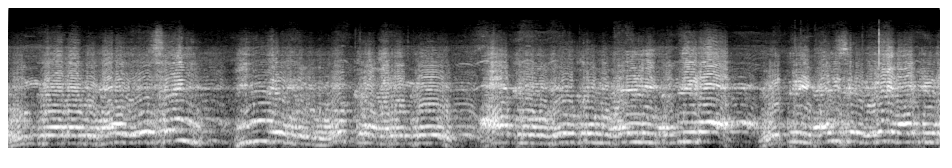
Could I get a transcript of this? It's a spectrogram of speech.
உங்களது மன ஓசை வீரர்கள் ஊக்கம் மறந்து ஆக்கிரமம் ஊக்கம் வள்ளி தந்திட வெற்றி பரிசு நிலைநாட்டிட.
